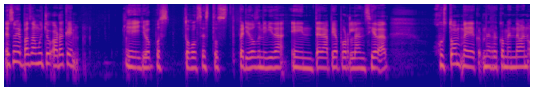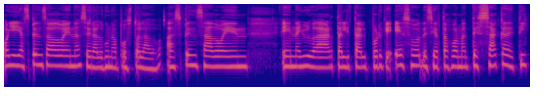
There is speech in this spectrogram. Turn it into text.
Eso me pasa mucho ahora que eh, llevo pues todos estos periodos de mi vida en terapia por la ansiedad justo me, recomendaban, oye, ¿y has pensado en hacer algún apostolado? ¿Has pensado en, en ayudar tal y tal? Porque eso de cierta forma te saca de ti.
